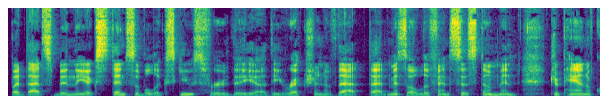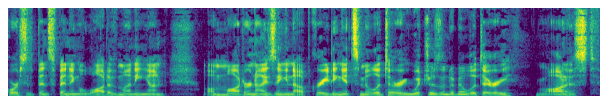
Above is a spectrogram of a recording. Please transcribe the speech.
but that's been the extensible excuse for the uh, the erection of that that missile defense system. And Japan, of course, has been spending a lot of money on, on modernizing and upgrading its military, which isn't a military. honest,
